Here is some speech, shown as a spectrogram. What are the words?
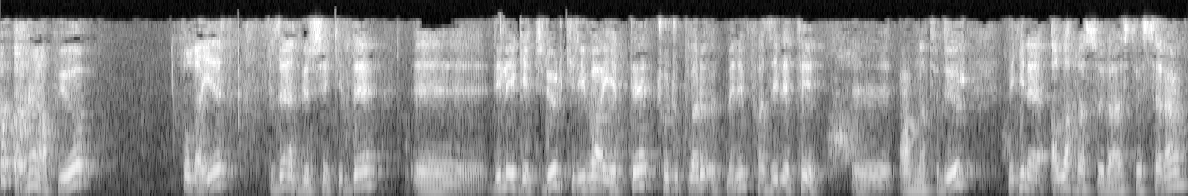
ne yapıyor? Olayı güzel bir şekilde e, dile getiriyor ki rivayette çocukları öpmenin fazileti e, anlatılıyor. Ve yine Allah Resulü Aleyhisselam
